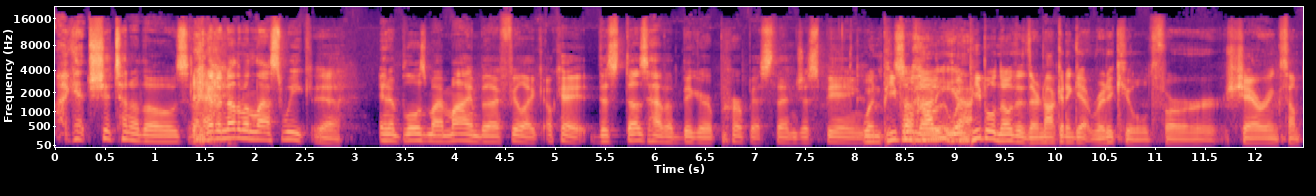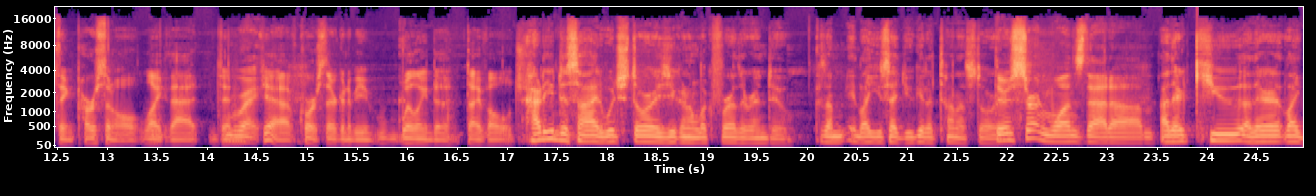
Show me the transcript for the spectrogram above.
I get shit ton of those. I got another one last week. yeah. and it blows my mind. But I feel like okay, this does have a bigger purpose than just being. When people So how know do you- when yeah. people know that they're not going to get ridiculed for sharing something personal like that, then Right. yeah, of course they're going to be willing to divulge. How do you decide which stories you're going to look further into? Because I'm like you said, you get a ton of stories. there's certain ones that um, are there cue? Are there like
